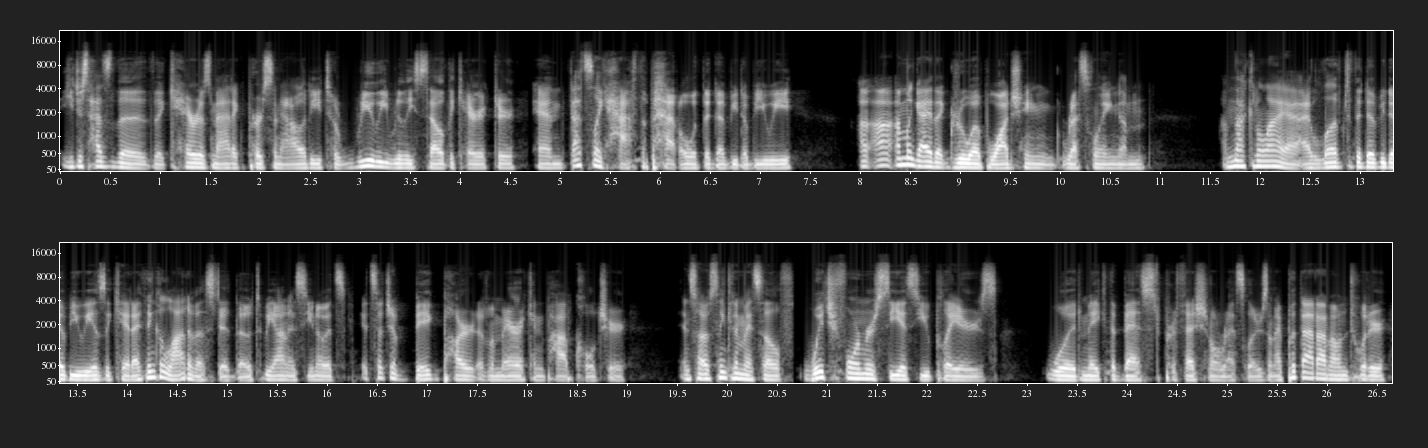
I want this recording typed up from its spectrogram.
he just has the the charismatic personality to really really sell the character, and that's like half the battle with the WWE. I, I'm a guy that grew up watching wrestling. I'm I'm not gonna lie, I, I loved the WWE as a kid. I think a lot of us did, though. To be honest, you know, it's it's such a big part of American pop culture. And so I was thinking to myself, which former CSU players would make the best professional wrestlers? And I put that out on Twitter,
